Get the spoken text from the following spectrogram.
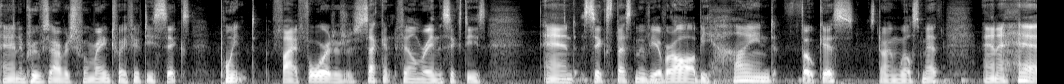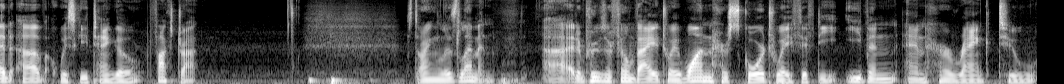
and improves her average film rating to a 56.54. It was her second film rating in the 60s and sixth best movie overall, behind Focus, starring Will Smith, and ahead of Whiskey Tango Foxtrot, starring Liz Lemon. Uh, it improves her film value to a 1, her score to a 50 even, and her rank to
